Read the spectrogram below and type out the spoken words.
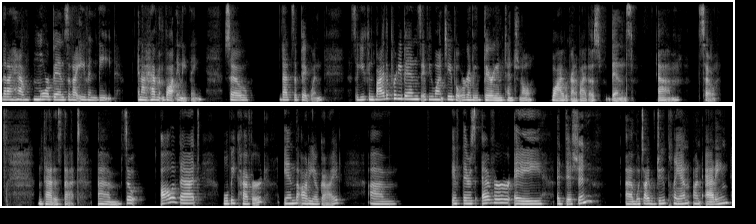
that I have more bins that I even need and I haven't bought anything. So that's a big one. So you can buy the pretty bins if you want to, but we're going to be very intentional why we're going to buy those bins. Um, so that is that. Um, so all of that will be covered in the audio guide. Um, if there's ever a addition um, which I do plan on adding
